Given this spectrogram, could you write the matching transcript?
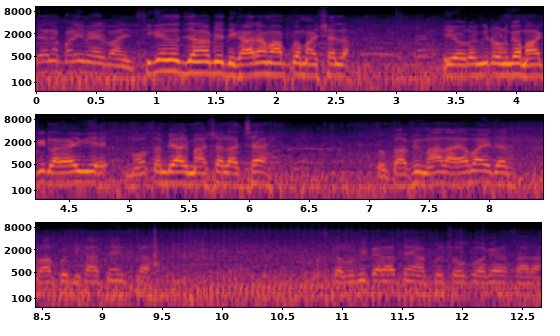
चलें बड़ी मेहरबानी। ठीक है तो जनाब ये दिखा रहा हूँ आपको माशाल्लाह। ये औरंगी टोन का मार्केट लगाई हुई है। मौसम भी आज माशाल्लाह अच्छा है। तो काफ़ी माल आया हुआ है इधर। तो आपको दिखाते हैं इसका। इसका वो भी कराते हैं आपको चौक वगैरह सारा।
